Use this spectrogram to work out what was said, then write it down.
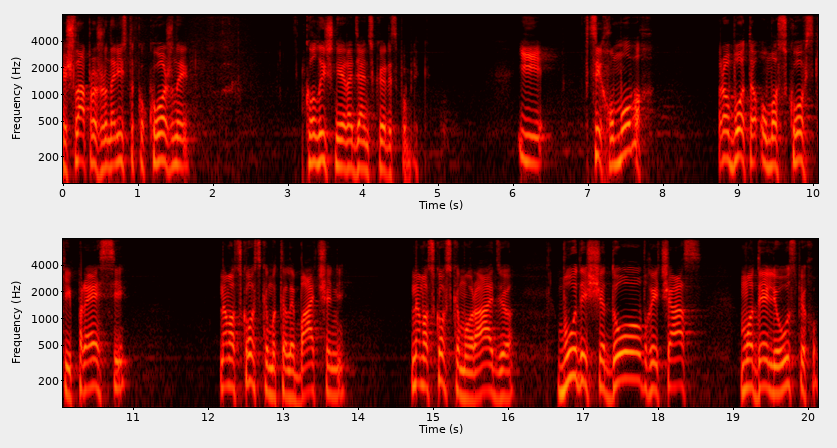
йшла про журналістику кожної колишньої Радянської Республіки. І в цих умовах робота у московській пресі, на московському телебаченні, на московському радіо буде ще довгий час моделлю успіху,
